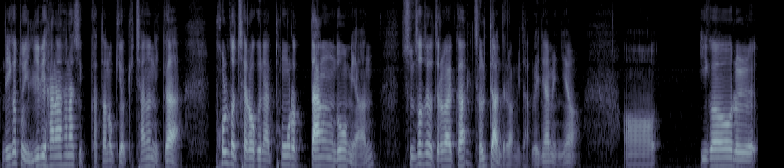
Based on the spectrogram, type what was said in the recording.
근데 이것도 일일이 하나하나씩 갖다 놓기가 귀찮으니까 폴더 채로 그냥 통으로 땅 놓으면 순서대로 들어갈까? 절대 안 들어갑니다. 왜냐면요. 어, 이거를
